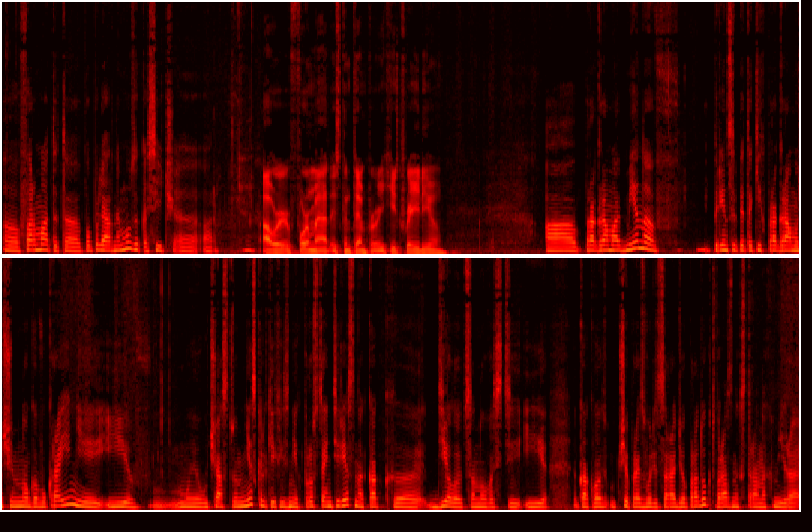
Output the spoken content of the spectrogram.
Формат — это популярная музыка, CHR. Our format is contemporary hit radio. А программа обмена в принципе, таких программ очень много в Украине, и мы участвуем в нескольких из них. Просто интересно, как э, делаются новости и как вообще производится радиопродукт в разных странах мира.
